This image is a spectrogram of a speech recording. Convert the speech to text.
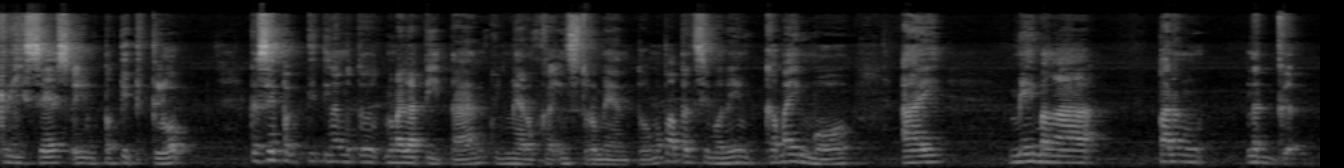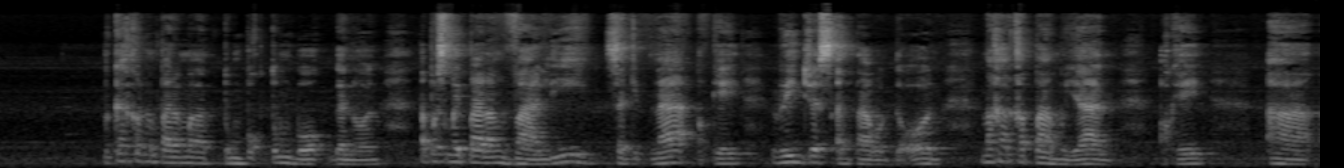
creases o yung pagtitiklop. Kasi pag titingnan mo ito malapitan, kung meron kang instrumento, mapapansin mo na yung kamay mo ay may mga parang nag nagkakaroon ng parang mga tumbok-tumbok, ganon. Tapos may parang valley sa gitna, okay? Ridges ang tawag doon. Makakapa mo yan, okay? Ah,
